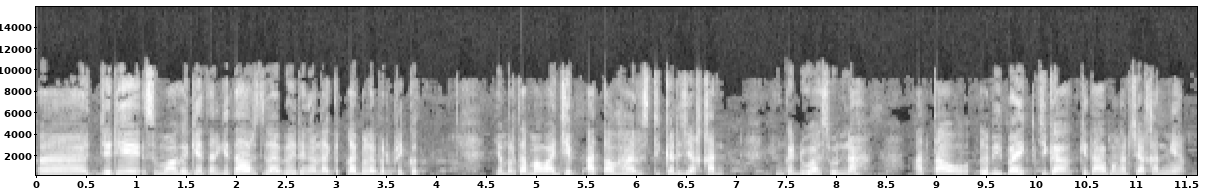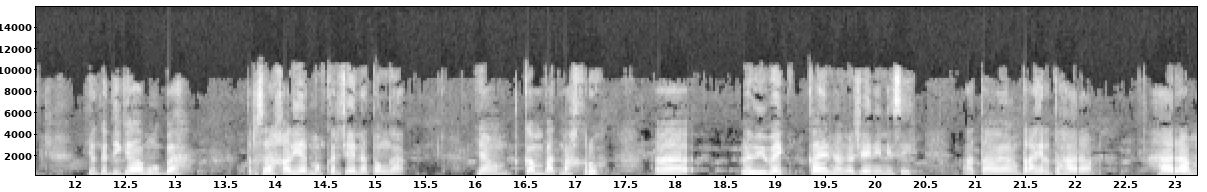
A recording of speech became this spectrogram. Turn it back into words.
Uh, jadi semua kegiatan kita harus dilabeli dengan label-label berikut. Yang pertama wajib atau harus dikerjakan. Yang kedua sunnah atau lebih baik jika kita mengerjakannya. Yang ketiga mubah, terserah kalian mau kerjain atau enggak. Yang keempat makruh, uh, lebih baik kalian nggak ngerjain ini sih. Atau yang terakhir itu haram. Haram,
